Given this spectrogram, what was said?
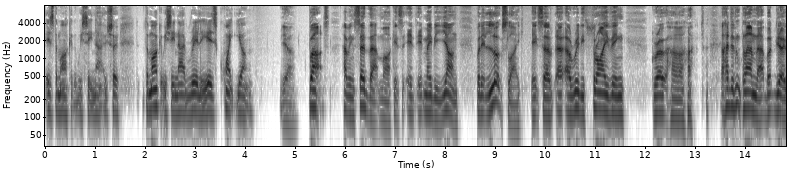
is the market that we see now. So the market we see now really is quite young. Yeah. But having said that, Mark, it's, it, it may be young, but it looks like it's a, a, a really thriving grow. Uh, I didn't plan that, but you know,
